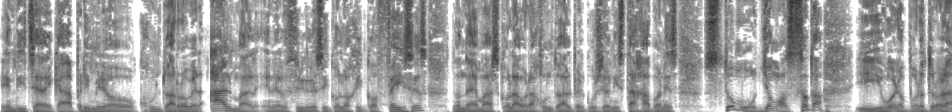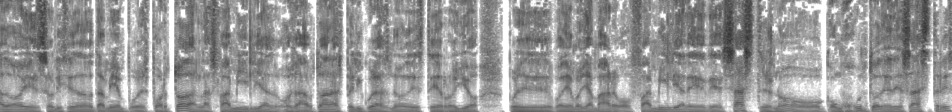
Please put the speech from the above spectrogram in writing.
en dicha década. Primero junto a Robert Altman en el thriller psicológico Faces, donde además colabora junto al percusionista japonés Stomu Yamashita y bueno, por otro lado es solicitado también pues por todas las familias, o sea, todas las películas, ¿no? De este rollo, pues podemos llamar o familia de desastres, ¿no? O conjunto de desastres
